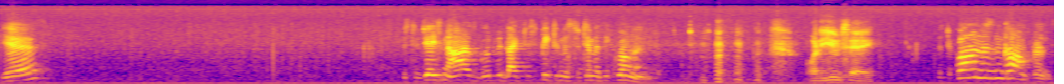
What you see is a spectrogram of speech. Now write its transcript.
Yes? Mr. Jason Osgood would like to speak to Mr. Timothy Cronin. what do you say? Mr. Cronin is in conference.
